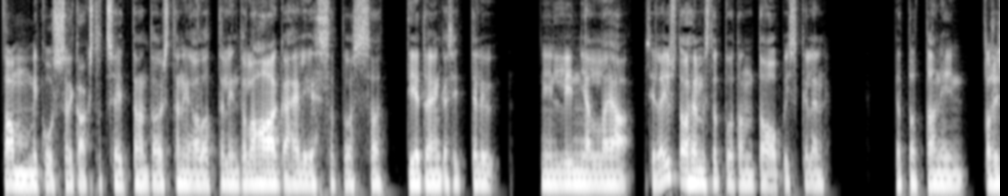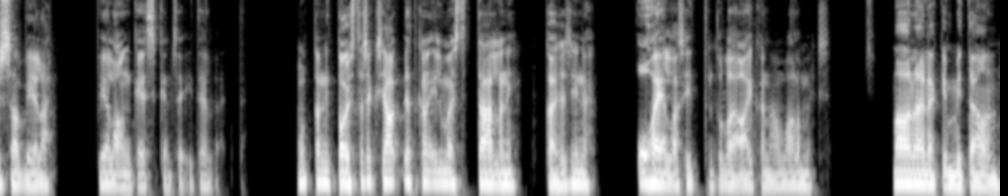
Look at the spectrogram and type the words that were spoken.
tammikuussa, eli 2017, niin aloittelin tuolla Haagaheliassa tuossa tietojen käsittely niin linjalla ja siellä just ohjelmistotuotantoa opiskelen. Ja tota, niin tosissaan vielä, vielä on kesken se itsellä. Että. Mutta niin toistaiseksi ja- jatkan ilmeisesti täällä, niin kai se siinä ohella sitten tulee aikanaan valmiiksi. Mä oon ainakin mitä on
